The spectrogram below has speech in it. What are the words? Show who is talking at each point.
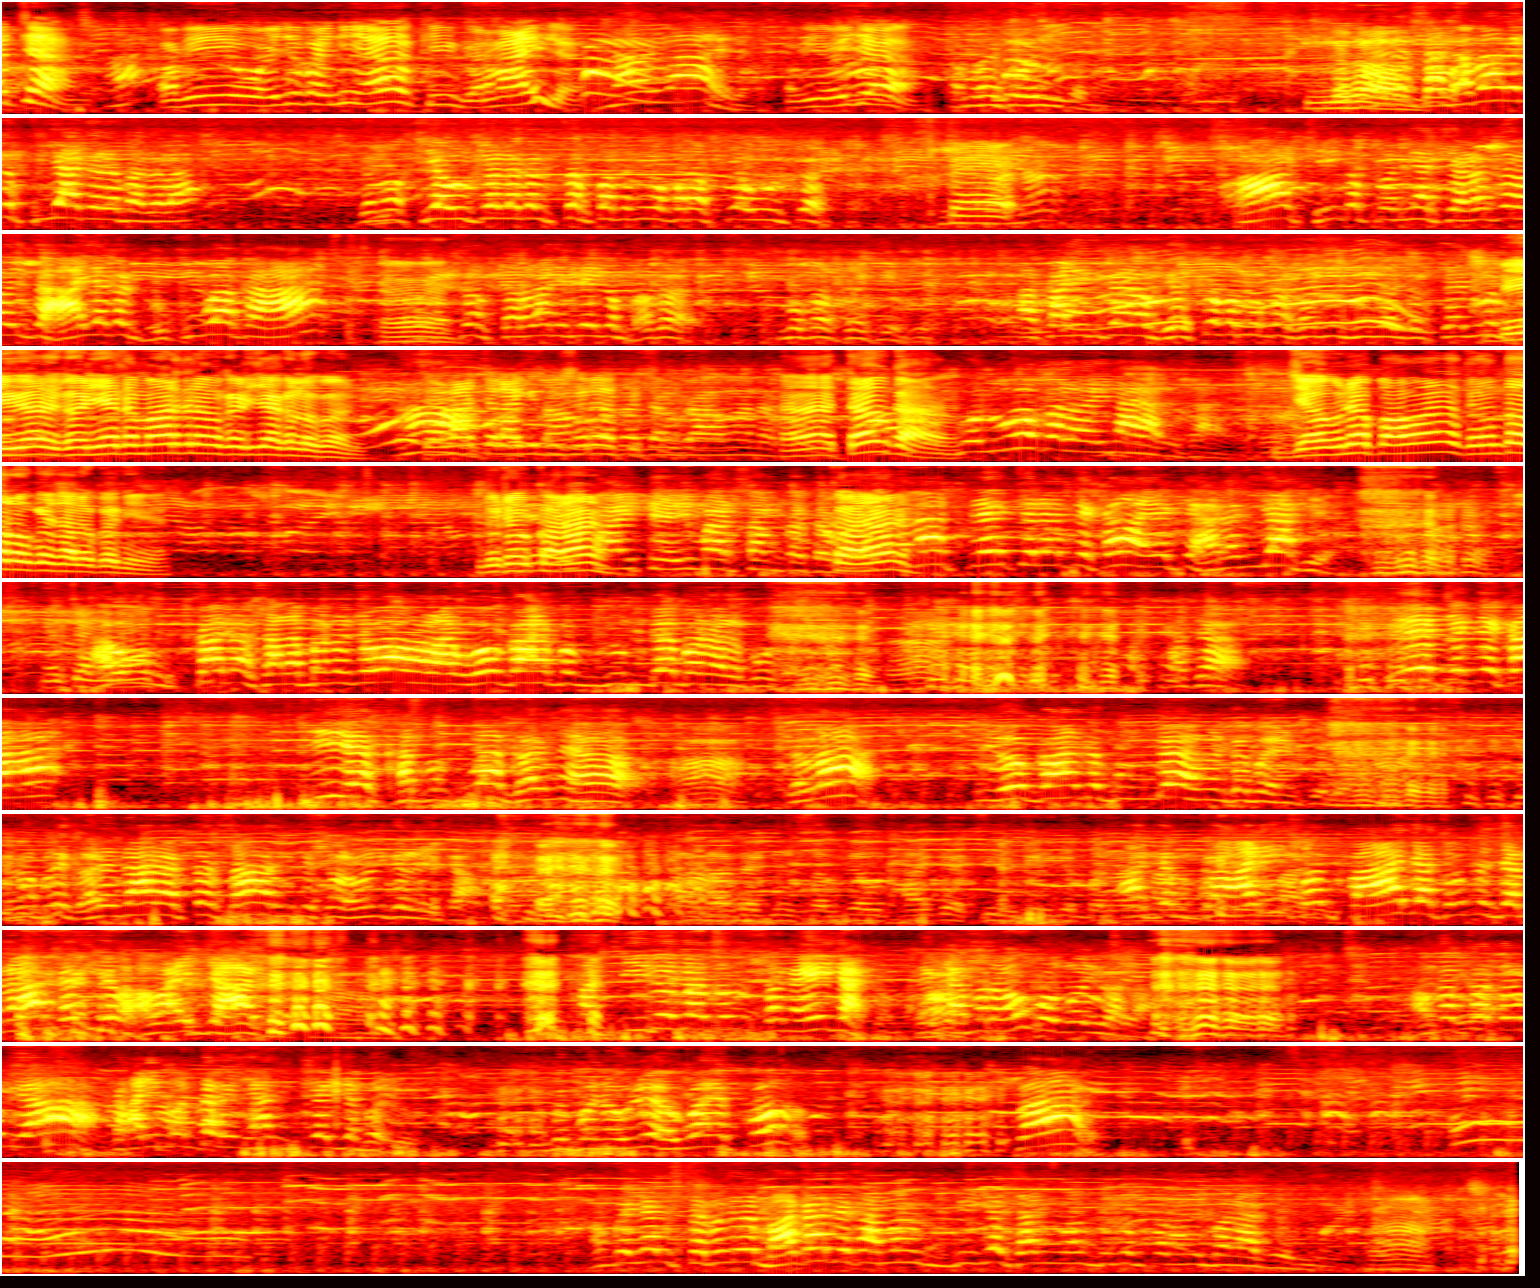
Speaker 1: अच्छा
Speaker 2: हाँ?
Speaker 1: अभी वही जो बहनी है कि घर में आई
Speaker 2: है?
Speaker 1: अभी वही जा।
Speaker 3: हाँ
Speaker 2: तो पिया दे बदला। जब अखिया उल्टे लगल सब पता नहीं ओकर अखिया उल्टे।
Speaker 1: तो
Speaker 2: हाँ ठीक है पनिया तो हाई अगर ढुकुआ का
Speaker 3: हाँ।
Speaker 2: के लेके भगत से का का बिगड़
Speaker 3: बिगड़ गड़िया तो मार दिला गड़िया के लोगन।
Speaker 1: चला चला के दूसरे ऑफ़िस
Speaker 3: हाँ तब का?
Speaker 2: बोलुओ का लई ना यार साहब।
Speaker 3: जौने पावा ना तुरंत रोके चालू करिए। दुठो करान करान
Speaker 2: ना ट्रेन चले देखा एक हरंगिया के। और का ना साला बनो जो वाला वो गाय पर जुंडे बनल को अच्छा ये देखा ये है खतुआ घर में है। हाँ। चला यो गाय के गुंडे हमन के बहन को तो अपने घरे ना रखता सार के सड़ोनी के लेका आज जब गाड़ी सब पा जातो तो जना अब हवाई जहाज़ चीलो जातो तो संग ही जातो एक हमर हो बोल वाला। हम का तो यहाँ गाड़ी बनता है यहाँ चल जा बोलो। हम बनौले हुआ है को। सार हमको यहाँ से समझ भागा देखा हम बीजे सारी हम तुमको पानी बना दे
